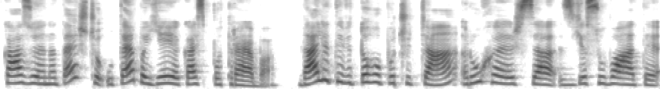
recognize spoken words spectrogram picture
вказує на те, що у тебе є якась потреба. Далі ти від того почуття рухаєшся з'ясувати,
